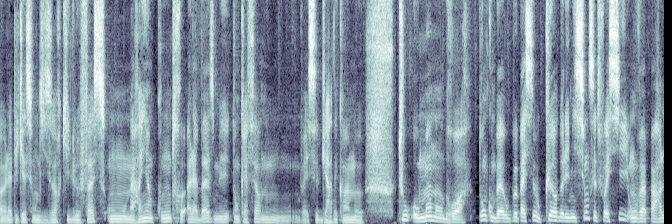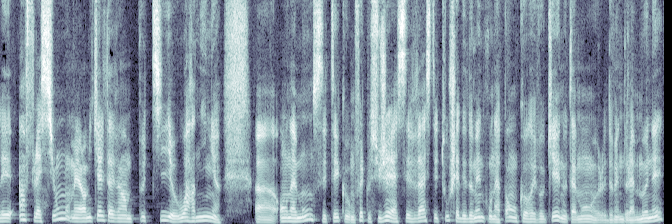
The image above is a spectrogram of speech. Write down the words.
euh, l'application Deezer, qu'il le fasse. On n'a rien contre à la base, mais tant qu'à faire, nous, on va essayer de garder quand même euh, tout au même endroit. Donc on, on, peut passer au cœur de l'émission. Cette fois-ci, on va parler inflation. Mais alors, Michael, tu avais un petit warning euh, en amont. C'était qu'en fait, le sujet est assez vaste et touche à des domaines qu'on n'a pas encore évoqués, notamment euh, le domaine de la monnaie.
